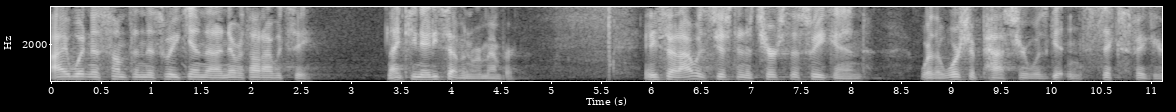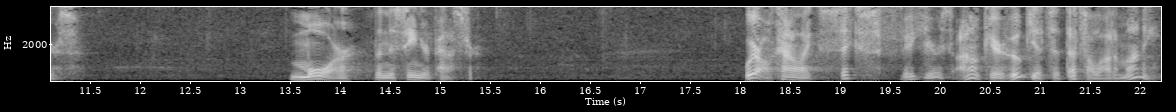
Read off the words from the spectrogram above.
I witnessed something this weekend that I never thought I would see. 1987, remember. And he said, I was just in a church this weekend where the worship pastor was getting six figures more than the senior pastor. We're all kind of like six figures? I don't care who gets it. That's a lot of money.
